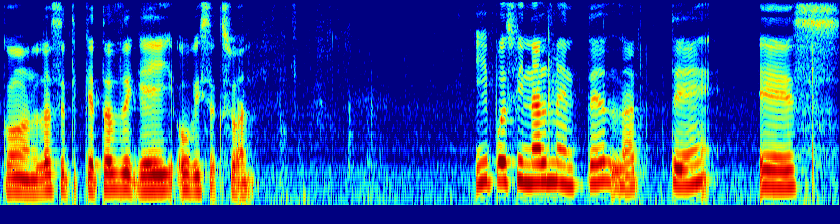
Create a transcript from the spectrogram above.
con las etiquetas de gay o bisexual. Y pues finalmente la T es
